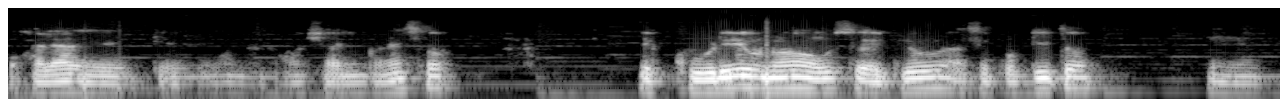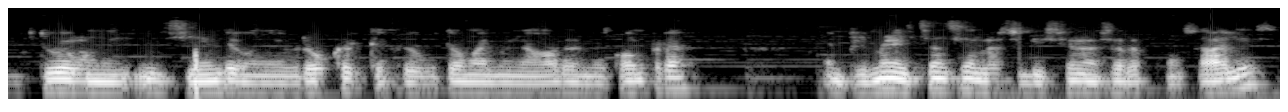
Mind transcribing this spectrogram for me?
Ojalá que, bueno, nos vaya bien con eso. Descubrí un nuevo uso del club hace poquito. Eh, tuve un incidente con el broker que ejecutó mal una orden de compra. En primera instancia no se quisieron hacer responsables,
